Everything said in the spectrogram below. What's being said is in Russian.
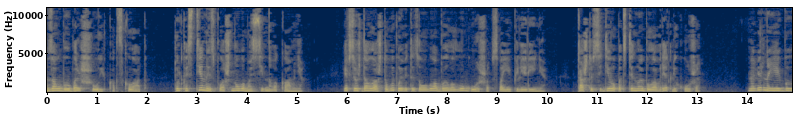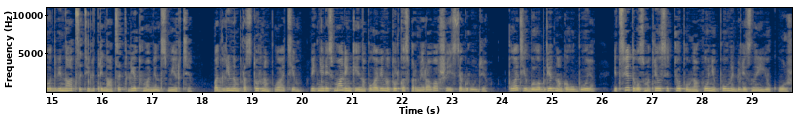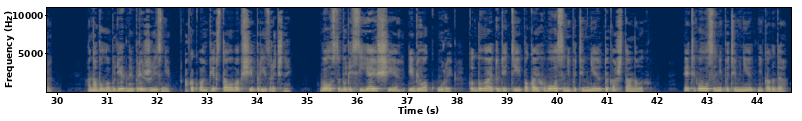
Зал был большой, как склад, только стены из сплошного массивного камня. Я все ждала, что выплывет из-за угла Белла Лугоша в своей пелерине. Та, что сидела под стеной, была вряд ли хуже. Наверное, ей было 12 или 13 лет в момент смерти. Под длинным просторным платьем виднелись маленькие наполовину только сформировавшиеся груди. Платье было бледно-голубое, и цвет его смотрелся теплым на фоне полной белизны ее кожи. Она была бледной при жизни, а как вампир стала вообще призрачной. Волосы были сияющие и белокурые, как бывает у детей, пока их волосы не потемнеют до каштановых. Эти волосы не потемнеют никогда.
